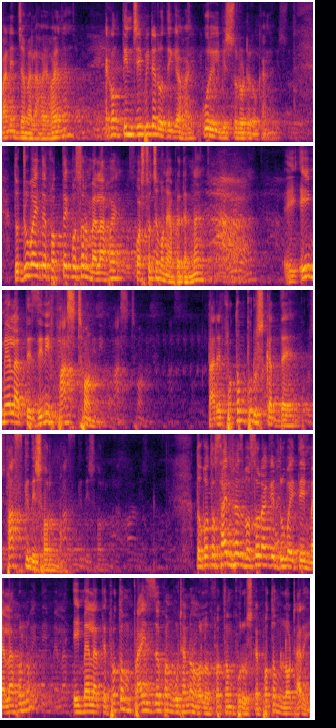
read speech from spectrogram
বাণিজ্য মেলা হয় হয় না? এখন তিন চিপিটের ওদিকে হয়, কুরিল বিশ্ব রোডের ওখানে। তো দুবাইতে প্রত্যেক বছর মেলা হয়, কষ্ট হচ্ছে মনে আপনাদের, না? এই এই মেলাতে যিনি ফার্স্ট হন, তারে প্রথম পুরস্কার দেয় পাঁচ কেজি স্বর্ণ। তো গত চার পাঁচ বছর আগে দুবাইতে এই মেলা হলো। এই মেলাতে প্রথম প্রাইজ যখন উঠানো হলো, প্রথম পুরস্কার, প্রথম লটারি,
